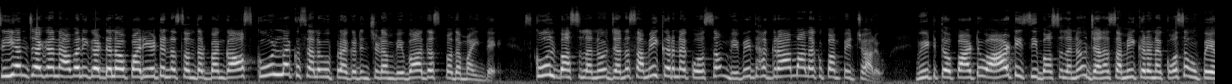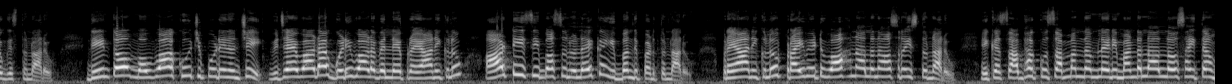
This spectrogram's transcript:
సీఎం జగన్ అవనిగడ్డలో పర్యటన సందర్భంగా స్కూళ్ళకు సెలవు ప్రకటించడం వివాదాస్పదమైంది. స్కూల్ బస్సులను జన సమీకరణ కోసం వివిధ గ్రామాలకు పంపించారు. వీటితో పాటు ఆర్టీసీ బస్సులను జన సమీకరణ కోసం ఉపయోగిస్తున్నారు. దీంతో మొవ్వా కూచిపూడి నుంచి విజయవాడ గుడివాడ వెళ్ళే ప్రయాణికులు ఆర్టీసీ బస్సులు లేక ఇబ్బంది పడుతున్నారు. ప్రయాణికులు ప్రైవేటు వాహనాలను ఆశ్రయిస్తున్నారు. ఇక సభకు సంబంధం లేని మండలాల్లో సైతం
